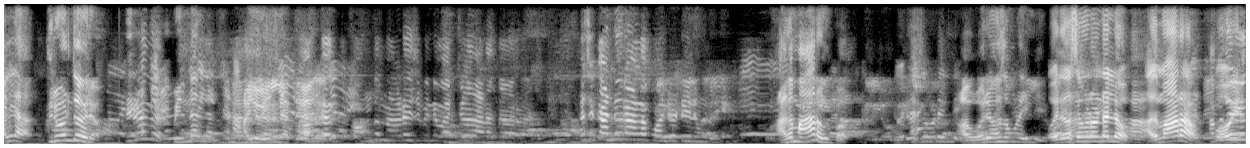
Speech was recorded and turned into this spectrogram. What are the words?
അല്ല തിരുവനന്തപുരം. തിരുവനന്തപുരം. പിന്നല്ല. അയ്യോ ഇല്ല. പക്ഷെ കണ്ണൂരാണല്ലോ പോയിന്റ് മുമ്പിൽ അത് മാറും ഇപ്പൊ. ആ, ഒരു ദിവസം കൂടെ ഇല്ലേ? ഒരു ദിവസം കൂടെ ഉണ്ടല്ലോ. അത് മാറാം. വരും.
